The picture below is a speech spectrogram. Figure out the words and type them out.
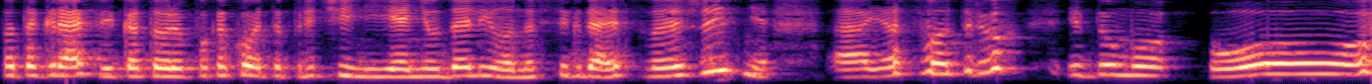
фотографии, которые по какой-то причине я не удалила навсегда из своей жизни, а, я смотрю и думаю, о,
